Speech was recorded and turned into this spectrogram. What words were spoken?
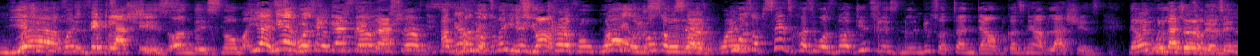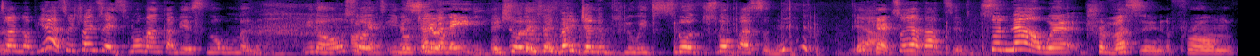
Yeah, when the she fake put lashes. on the snowman. Yeah, Yeah, we can the- get fake lashes. I'm not the- going yeah, you smart. can't. But why No, on the snowman? Why? He was upset because he was not didn't know his lips were turned down because he didn't have lashes. They when he put lashes on, then it didn't turn up. Yeah, so he's trying to say a snowman can be a snowwoman. You know, so Okay. it's you know A snow gender lady. A snow lady. So it's very gender fluid. Snow snow person. Yeah. Okay. So yeah, that's it. So now we're traversing from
